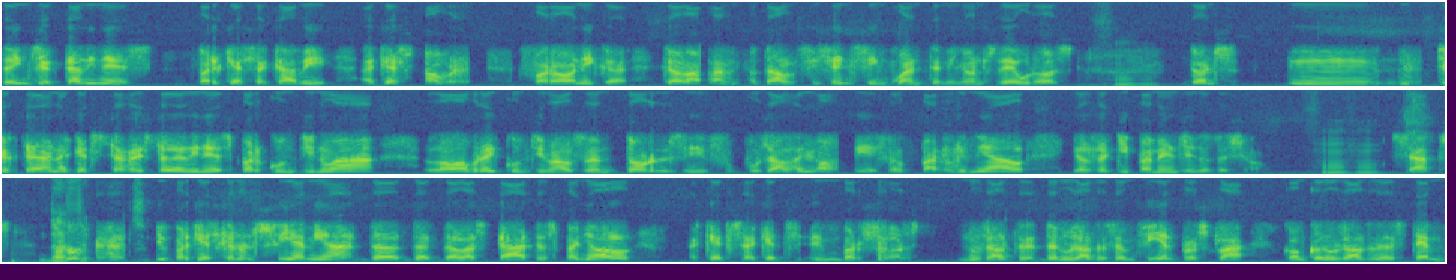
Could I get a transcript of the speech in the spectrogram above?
d'injectar diners perquè s'acabi aquesta obra faraònica que val en total 650 milions d'euros, Uh -huh. doncs mm, injectaran aquesta resta de diners per continuar l'obra i continuar els entorns i posar la lloca i fer el parc lineal i els equipaments i tot això. Uh -huh. Saps? De Per, fet- diu, perquè és que no ens fiem ja de, de, de l'estat espanyol, aquests, aquests inversors, nosaltres, de nosaltres en fien, però és clar, com que nosaltres estem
